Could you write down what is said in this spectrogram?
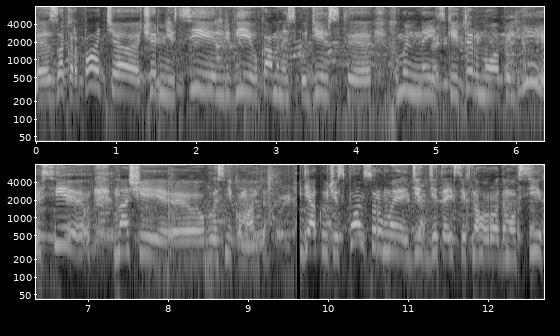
е, Закарпаття, Чернівці, Львів, Кам'янець-Подільськ, е, Хмельницький, Тернопіль і всі наші е, обласні команди. Дякуючи спонсору, ми ді- дітей всіх нагородимо, всіх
